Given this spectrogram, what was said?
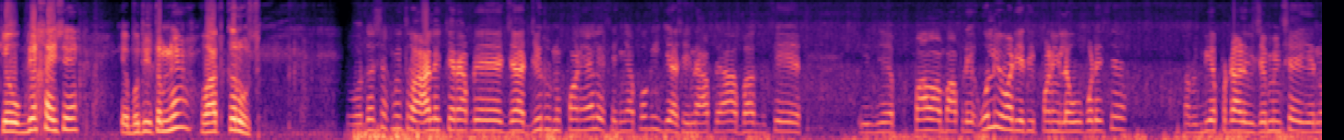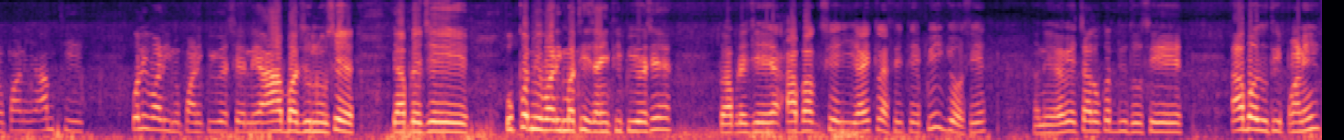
કેવું દેખાય છે. એ બધી તમને વાત કરું છું. તો દર્શક મિત્રો, હાલે અત્યારે આપણે જ્યાં જીરુંનું પાણી હાલે છે ત્યાં પગી ગયા છે ને આપણે આ ભાગ છે, એ જે પાવામાં આપણે ઓલીવાડીએથી પાણી લાવવું પડે છે. આપણે બે પડાળવી જમીન છે, એનું પાણી આમથી ઓલીવાડીનું પાણી પીવે છે અને આ બાજુનું છે, એ આપણે જે ઉપરની વાડીમાંથી જ અહીંથી પીવે છે. તો આપણે જે આ ભાગ છે, એ હાઈ રીતે પી ગયો છે અને હવે ચાલુ કરી દીધું છે આ બાજુથી પાણી.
